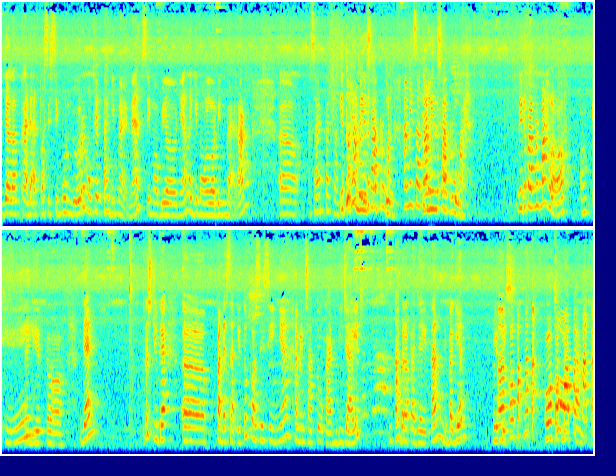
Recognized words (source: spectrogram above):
dalam keadaan posisi mundur mungkin entah gimana si mobilnya lagi mau loading barang eh, keserempet lah Itu Hamin depan satu? rumah. Hamin satu Hamin di depan satu? rumah di depan rumah loh oke Nah, gitu dan terus juga eh, pada saat itu posisinya Hamin satu kan dijahit entah berapa jahitan di bagian Pelipis. kelopak mata. Kelopak mata. mata.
